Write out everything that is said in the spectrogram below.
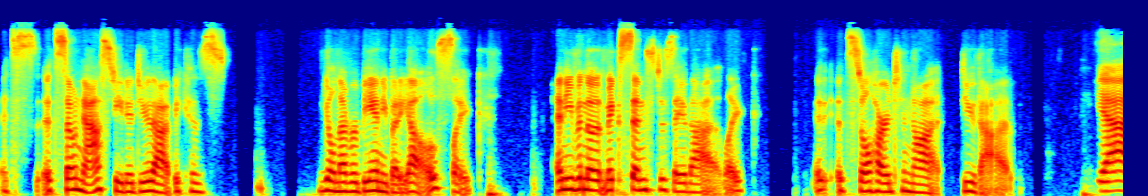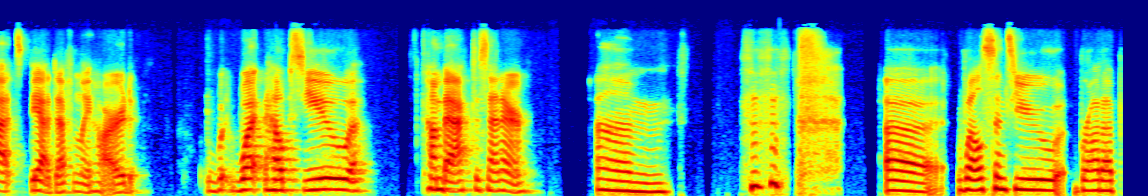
it's it's so nasty to do that because you'll never be anybody else like and even though it makes sense to say that like it, it's still hard to not do that. Yeah it's yeah definitely hard. W- what helps you come back to center? Um uh well since you brought up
